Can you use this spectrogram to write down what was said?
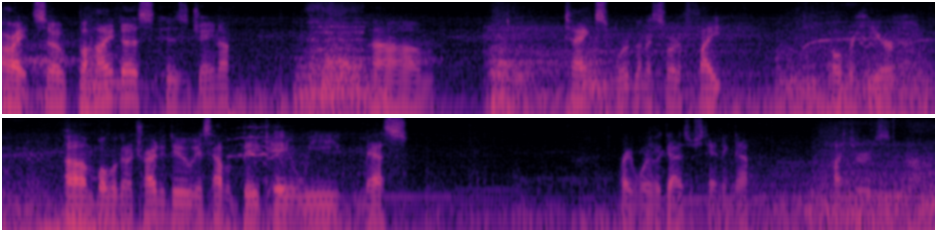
Alright, so behind us is Jaina. Um, tanks, we're going to sort of fight over here. Um, what we're going to try to do is have a big AoE mess right where the guys are standing now. Hunters. um,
